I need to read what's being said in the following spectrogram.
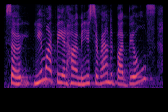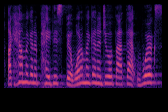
So you might be at home and you're surrounded by bills. Like, how am I going to pay this bill? What am I going to do about that? Work's,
